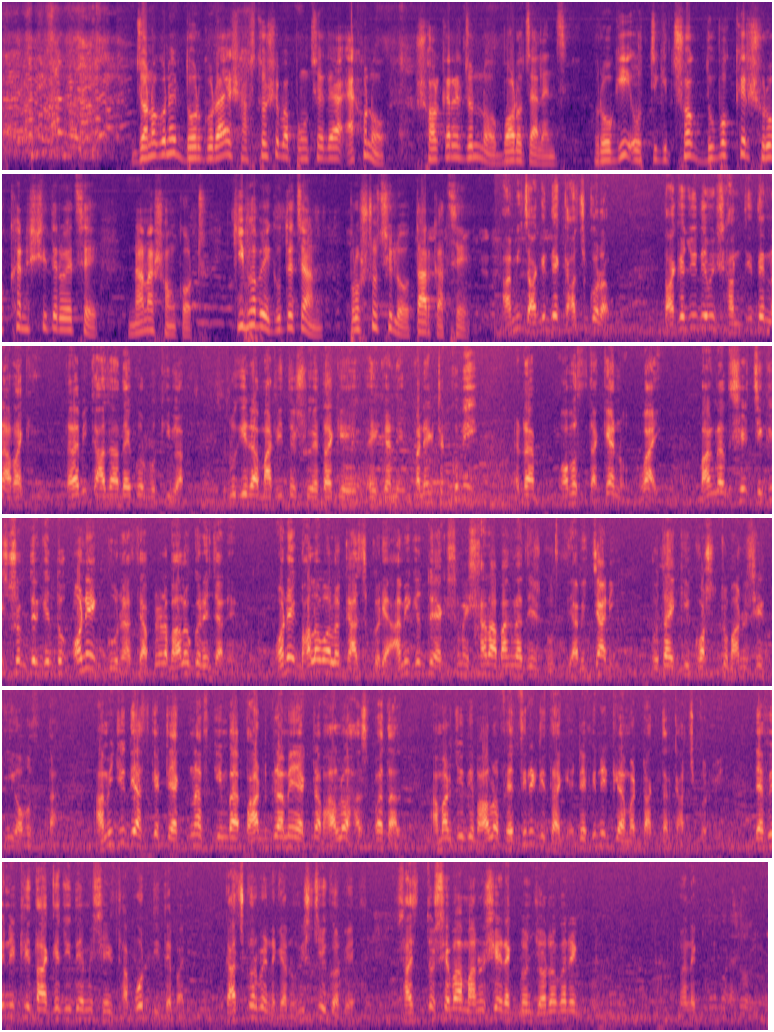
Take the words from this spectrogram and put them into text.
জনগণের দোরগোড়ায় স্বাস্থ্যসেবা পৌঁছে দেওয়া এখনও সরকারের জন্য বড় চ্যালেঞ্জ। রোগী ও চিকিৎসক দুপক্ষের সুরক্ষা নিশ্চিতে রয়েছে নানা সংকট। কীভাবে এগোতে চান? প্রশ্ন ছিল তার কাছে। আমি যাকে দিয়ে কাজ করাবো, তাকে যদি আমি শান্তিতে না রাখি, তাহলে আমি কাজ আদায় করব কীভাবে? রুগীরা মাটিতে শুয়ে থাকে, এখানে মানে একটা খুবই একটা অবস্থা। কেন? ওয়াই বাংলাদেশের চিকিৎসকদের কিন্তু অনেক গুণ আছে, আপনারা ভালো করে জানেন। অনেক ভালো ভালো কাজ করে আমি কিন্তু একসময় সারা বাংলাদেশ ঘুরছি, আমি জানি কোথায় কি কষ্ট, মানুষের কি অবস্থা। আমি যদি আজকে টেকনাফ কিংবা পাটগ্রামে একটা ভালো হাসপাতাল, আমার যদি ভালো ফেসিলিটি থাকে ডেফিনেটলি আমার ডাক্তার কাজ করবে। ডেফিনেটলি তাকে যদি আমি সেই সাপোর্ট দিতে পারি, কাজ করবে না কেন? নিশ্চয়ই করবে। স্বাস্থ্যসেবা মানুষের একদম জনগণের মানে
